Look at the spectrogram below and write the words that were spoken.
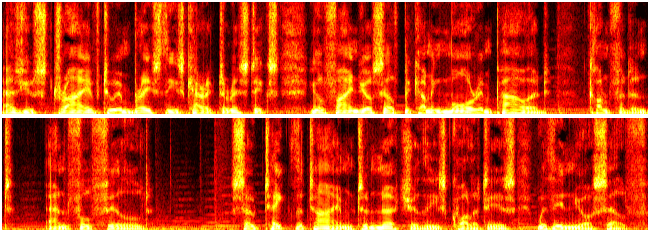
As you strive to embrace these characteristics, you'll find yourself becoming more empowered, confident, and fulfilled. So take the time to nurture these qualities within yourself.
